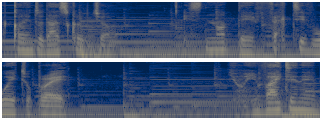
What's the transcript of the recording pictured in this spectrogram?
according to that scripture, is not the effective way to pray. You're inviting Him.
